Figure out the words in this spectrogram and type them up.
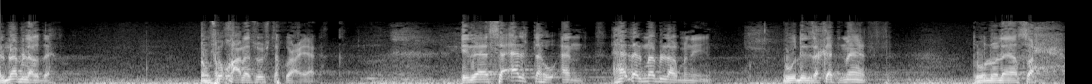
المبلغ ده. انفقه على زوجتك وعيالك. إذا سألته أنت هذا المبلغ منين إيه؟ يقول لي زكاة مال. تقول له لا يصح.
